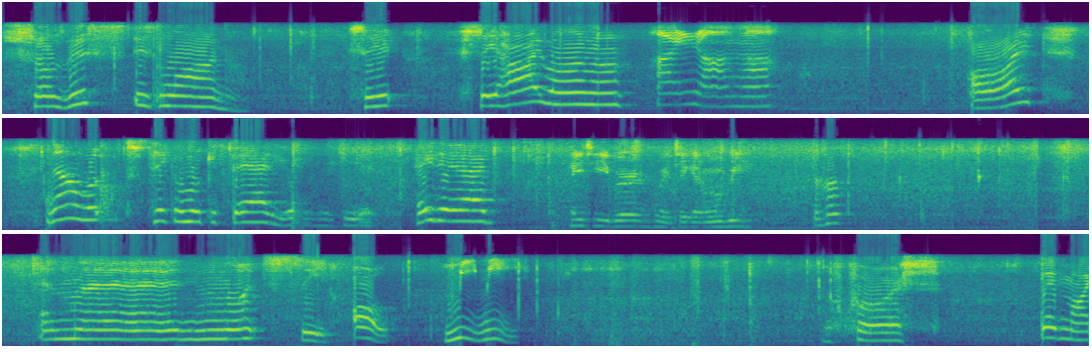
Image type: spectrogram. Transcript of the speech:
So this is Lana. Say say hi, Lana. Hi, Lana. All right. Now let's take a look at Daddy over here. Hey, Dad. Hey T-Bird, we taking a movie? Uh huh. And then let's see. Oh, me, me. Of course. Then my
